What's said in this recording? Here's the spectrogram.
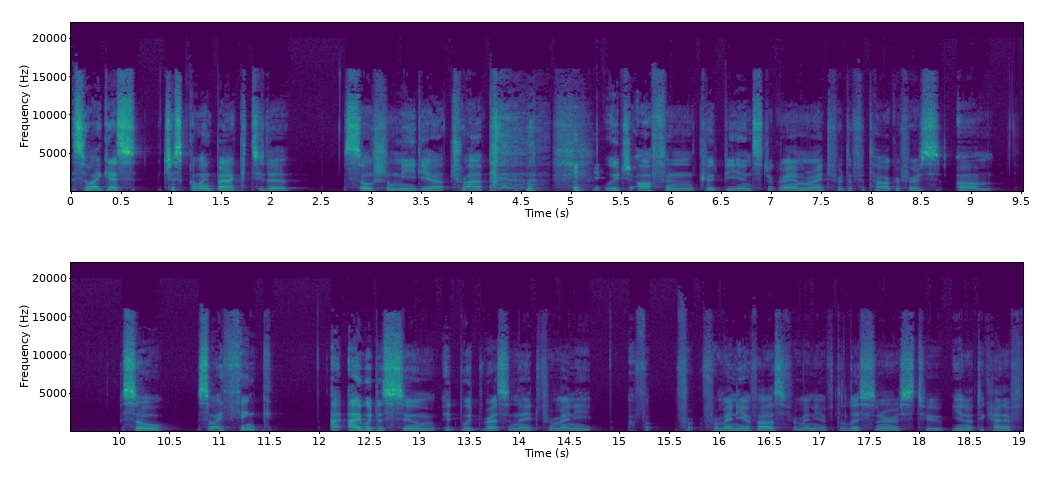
so I guess just going back to the social media trap, which often could be Instagram, right, for the photographers. Um, so, so I think I, I, would assume it would resonate for many, for, for, for many of us, for many of the listeners, to you know, to kind of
